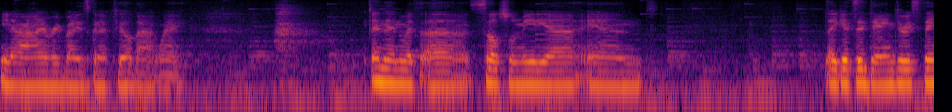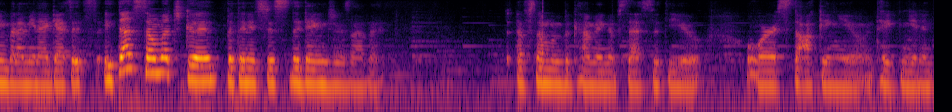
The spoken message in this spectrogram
You know, not everybody's going to feel that way. And then with uh, social media and like it's a dangerous thing but i mean i guess it's it does so much good but then it's just the dangers of it. Of someone becoming obsessed with you or stalking you and taking it and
